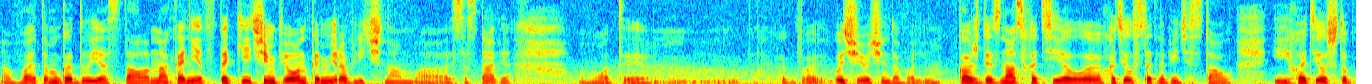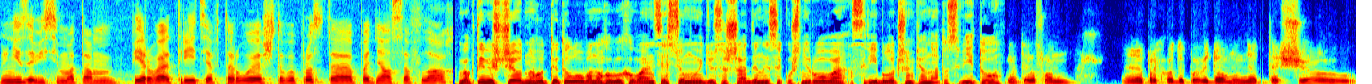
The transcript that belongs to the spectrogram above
В этом году я стала наконец-таки чемпионкой мира в личном а, составе. Вот, и как бы очень-очень довольна. Каждый из нас хотел, э, хотел встать на пьедестал и хотел, чтобы независимо там первое, третье, второе, чтобы просто поднялся флаг. В активі ще одного титулованого вихованця сьомої дю США Дениса Кушнірова срібло чемпіонату світу. на телефон е, приходить повідомлення, те, що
